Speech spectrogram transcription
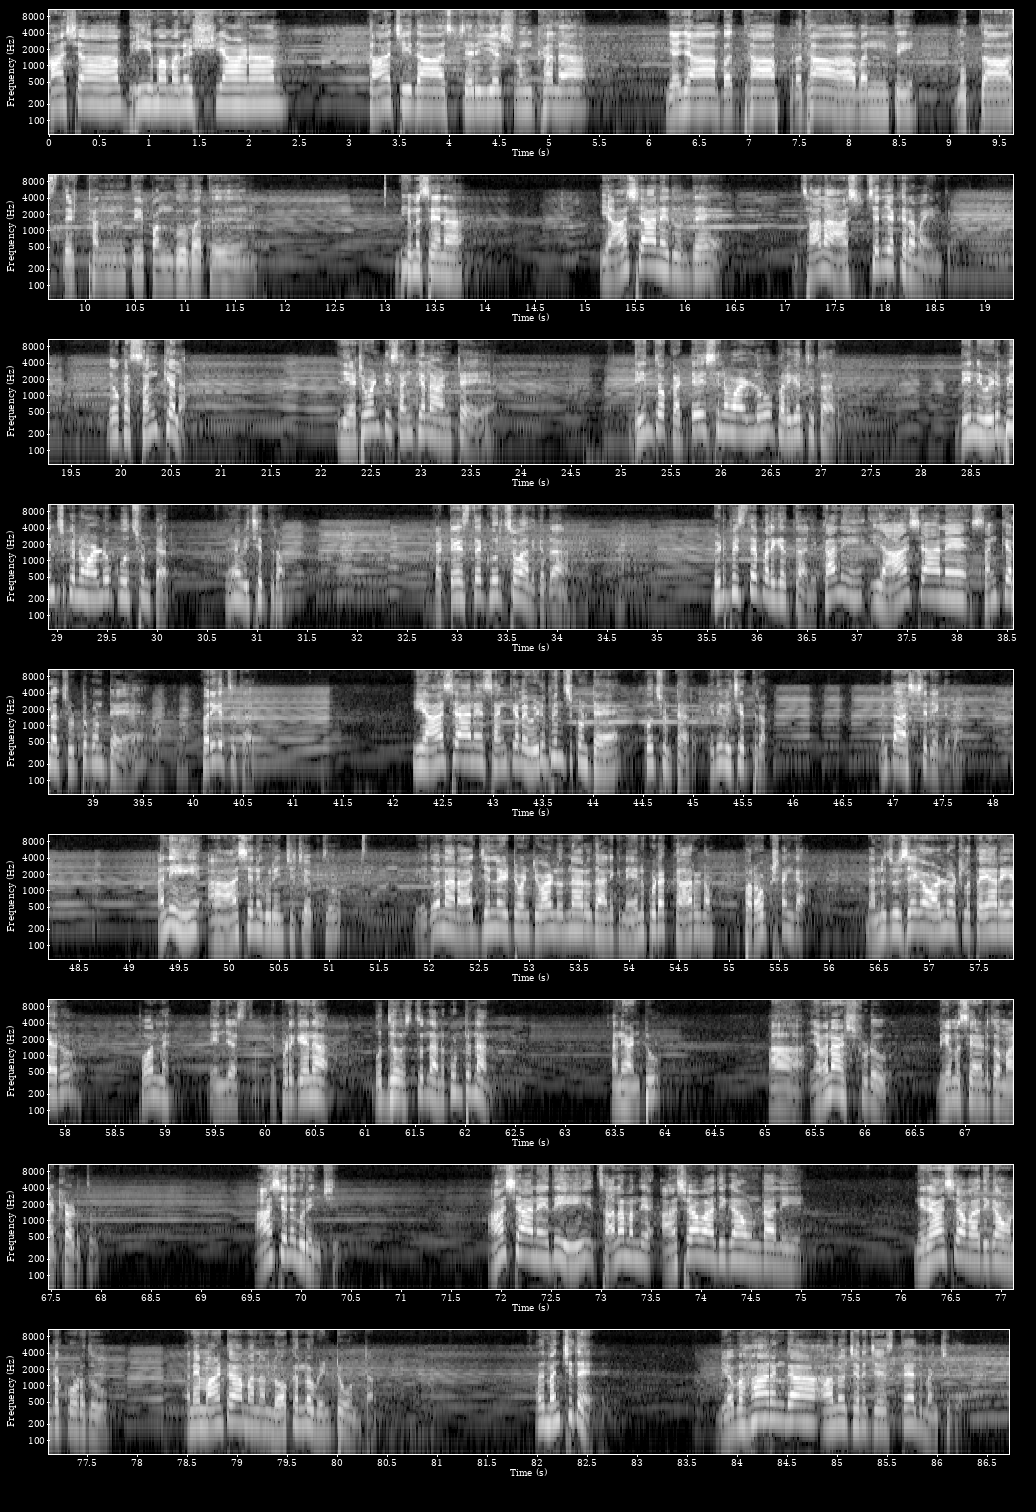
ఆశా భీమమనుష్యాణం కాచిదాశ్చర్య శృంఖల యయా బద్ధా ప్రధావంతి ముక్తాస్తిష్టంతి పంగువత్ భీమసేన ఈ ఆశ అనేది ఉందే చాలా ఆశ్చర్యకరమైంది. ఇది ఒక సంఖ్యల ఇది ఎటువంటి సంఖ్యల అంటే దీంతో కట్టేసిన వాళ్ళు పరిగెత్తుతారు. దీన్ని విడిపించుకున్న వాళ్ళు కూర్చుంటారు. విచిత్రం. కట్టేస్తే కూర్చోవాలి కదా. విడిపిస్తే పరిగెత్తాలి. కానీ ఈ ఆశ అనే సంఖ్యల చుట్టుకుంటే పరిగెత్తుతారు. ఈ ఆశ అనే సంఖ్యలో విడిపించుకుంటే కూర్చుంటారు. ఇది విచిత్రం. ఎంత ఆశ్చర్యం కదా. అని ఆ ఆశని గురించి చెప్తూ ఏదో నా రాజ్యంలో ఇటువంటి వాళ్ళు ఉన్నారు. దానికి నేను కూడా కారణం పరోక్షంగా. నన్ను చూసేగా వాళ్ళు అట్లా తయారయ్యారు? పోన్లే ఏం చేస్తాం? ఎప్పటికైనా బుద్ధి వస్తుంది అనుకుంటున్నాను. అని అంటూ ఆ యవనాశ్వుడు భీమసేనుడితో మాట్లాడుతూ ఆశను గురించి. ఆశ అనేది చాలామంది ఆశావాదిగా ఉండాలి నిరాశావాదిగా ఉండకూడదు అనే మాట మనం లోకంలో వింటూ ఉంటాం. అది మంచిదే. వ్యవహారంగా ఆలోచన చేస్తే అది మంచిదే.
